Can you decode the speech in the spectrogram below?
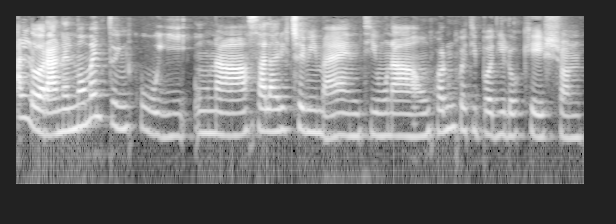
Allora, nel momento in cui una sala ricevimenti, una, un qualunque tipo di location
